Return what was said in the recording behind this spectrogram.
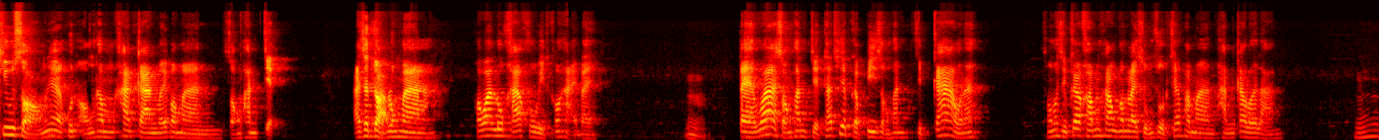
Q2 เนี่ย คุณอ๋องทำคาดการณ์ไว้ประมาณสองพันเจ็ด อาจจะดรอปลงมา เพราะว่าลูกค้าโควิดเขาหายไปอืมแต่ว่า 2007 ถ้าเทียบกับปี 2019 นะ 2019เขาทำกำไรสูงสุดแค่ประมาณ 1,900 ล้านอืม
